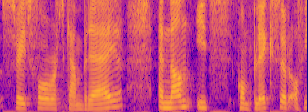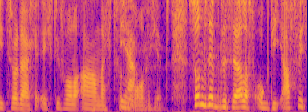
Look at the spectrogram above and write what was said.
straightforward kan breien. En dan iets complexer of iets waar dat je echt je volle aandacht voor Ja. nodig hebt. Soms heb je zelf ook die afwis.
